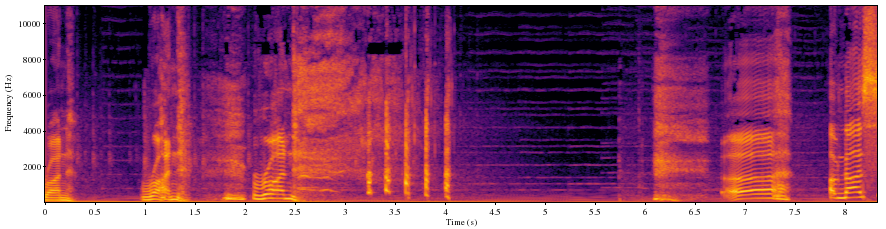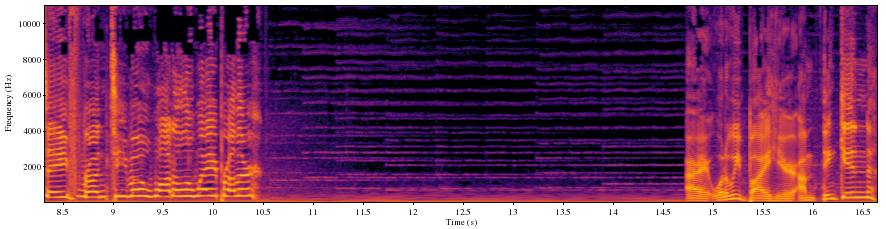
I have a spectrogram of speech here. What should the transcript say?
Run. Run. Run. uh, I'm not safe. Run, Teemo. Waddle away, brother. All right, what do we buy here? I'm thinking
